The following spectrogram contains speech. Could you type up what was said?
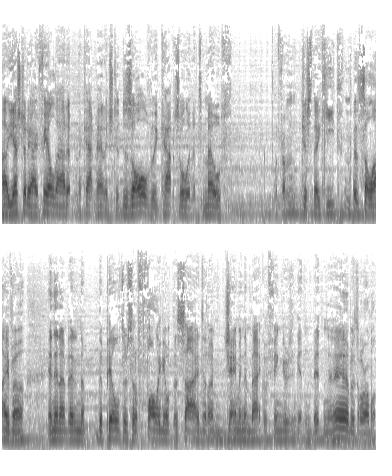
Uh, yesterday I failed at it, and the cat managed to dissolve the capsule in its mouth from just the heat, the saliva, and then I'm, and the, the pills are sort of falling out the sides, and I'm jamming them back with fingers and getting bitten, and it was horrible.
